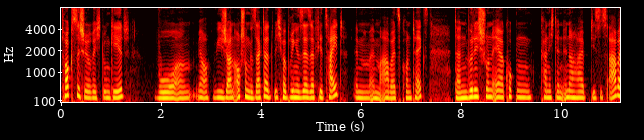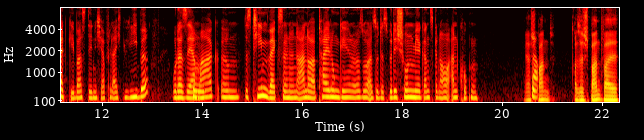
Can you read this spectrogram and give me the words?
toxische Richtung geht, wo, ähm, ja, wie Jean auch schon gesagt hat, ich verbringe sehr, sehr viel Zeit im, im Arbeitskontext, dann würde ich schon eher gucken, kann ich denn innerhalb dieses Arbeitgebers, den ich ja vielleicht liebe oder sehr mhm. mag, ähm, das Team wechseln, in eine andere Abteilung gehen oder so. Also das würde ich schon mir ganz genau angucken. Ja, ja. spannend. Also spannend, weil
